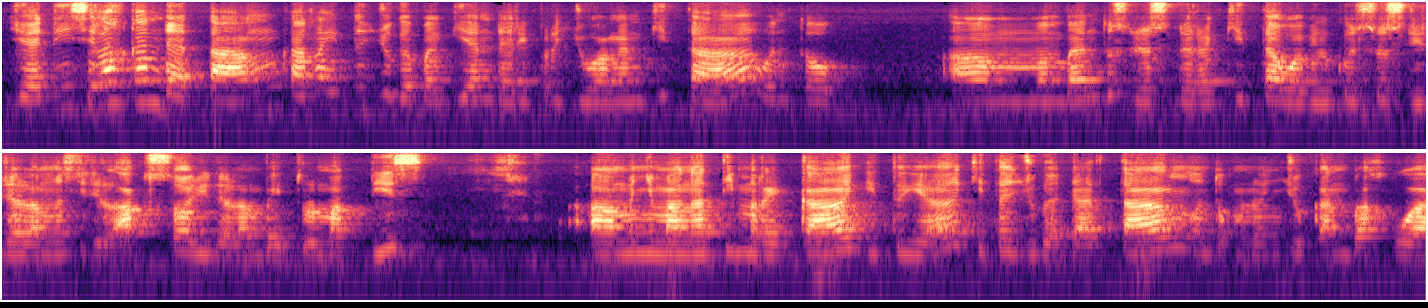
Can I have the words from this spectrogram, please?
Jadi silahkan datang karena itu juga bagian dari perjuangan kita untuk um, membantu saudara-saudara kita wabil khusus di dalam Masjidil Aqsa di dalam Baitul Maqdis uh, menyemangati mereka gitu ya. Kita juga datang untuk menunjukkan bahwa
